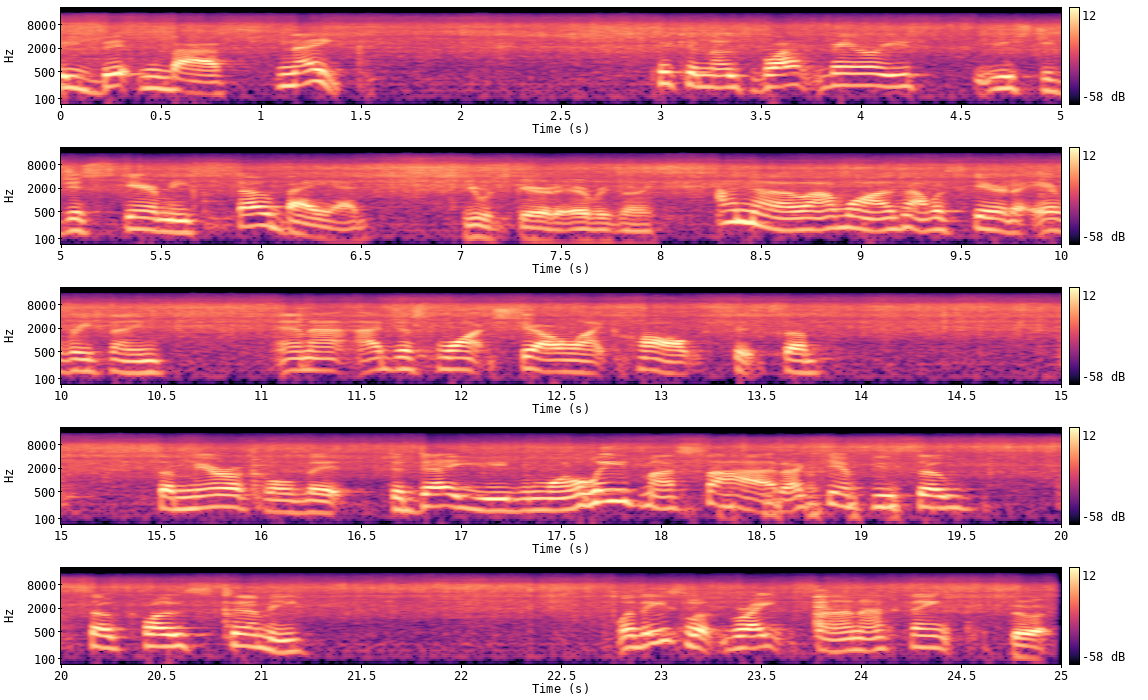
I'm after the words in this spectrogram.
be bitten by a snake. Picking those blackberries used to just scare me so bad. you were scared of everything. I know, I was. I was scared of everything. And I, I just watched y'all like hawks. It's a, it's a miracle that today you even want to leave my side. I kept you so, so close to me. Well, these look great, son. I think Let's do it.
